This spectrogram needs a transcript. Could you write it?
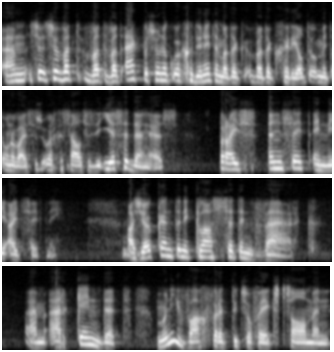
Ehm um, so so wat wat wat ek persoonlik ook gedoen het en wat ek wat ek gereeld met onderwysers oor gesels is die eerste ding is prys inset en nie uitset nie. As jou kind in die klas sit en werk, um, erken dit. Moenie wag vir 'n toets of 'n eksamen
